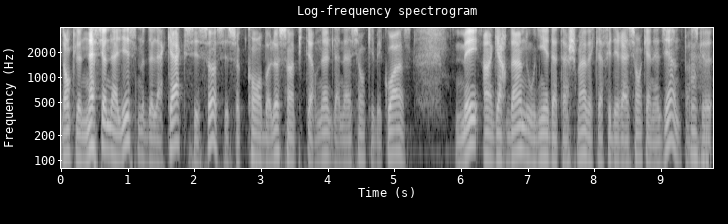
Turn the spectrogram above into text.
Donc, le nationalisme de la CAQ, c'est ça, c'est ce combat-là sempiternel de la nation québécoise, mais en gardant nos liens d'attachement avec la Fédération canadienne, parce que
